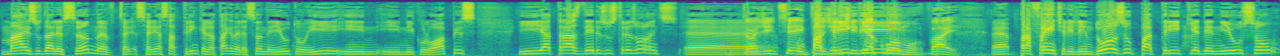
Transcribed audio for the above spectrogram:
Mais o D'Alessandro, né? Seria- Seria essa trinca de ataque, D'Alessandro, Neilton e, e, e Nico Lopes. E atrás deles os três volantes. É, Então a gente, o então a gente Patrick- iria como? Vai. É, pra frente ali, Lindoso, Patrick, Edenilson,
